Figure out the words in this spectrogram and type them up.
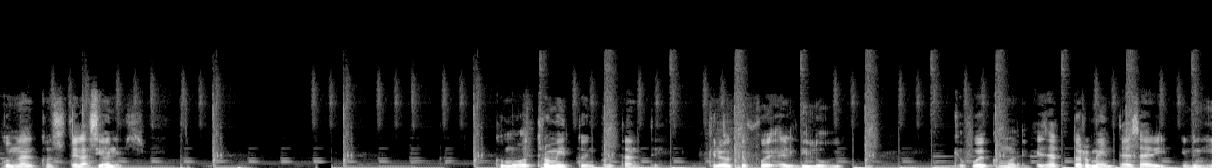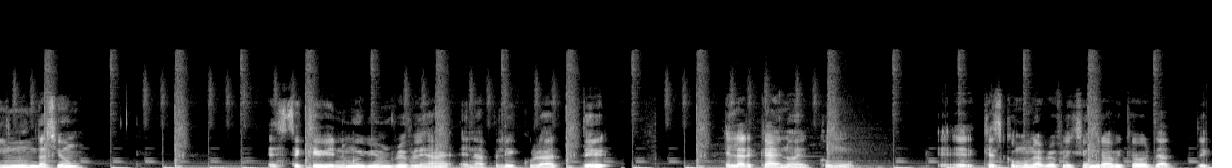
con las constelaciones. Como otro mito importante, creo que fue el diluvio, que fue como esa tormenta, esa inundación, este que viene muy bien reflejada en la película de El Arca de como eh, que es como una reflexión gráfica, ¿verdad? De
